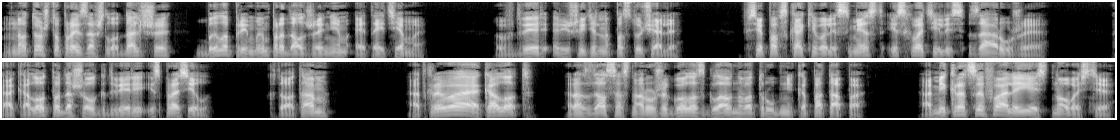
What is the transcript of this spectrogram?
но то, что произошло дальше, было прямым продолжением этой темы. В дверь решительно постучали. Все повскакивали с мест и схватились за оружие. А колод подошел к двери и спросил, «Кто там?» «Открывай, колод!» — раздался снаружи голос главного трубника Потапа. «О микроцефале есть новости».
